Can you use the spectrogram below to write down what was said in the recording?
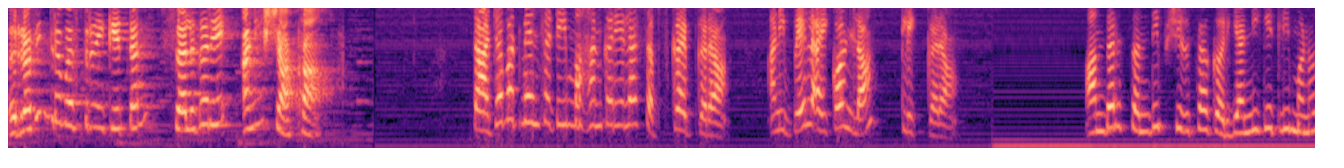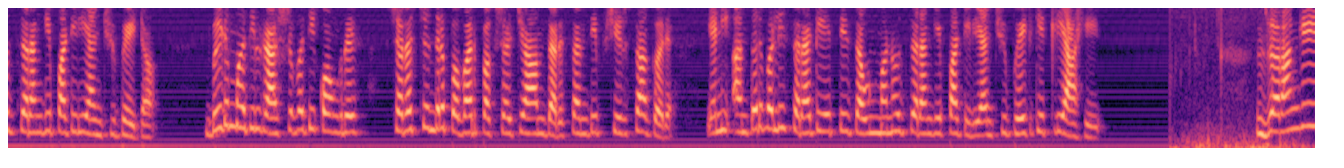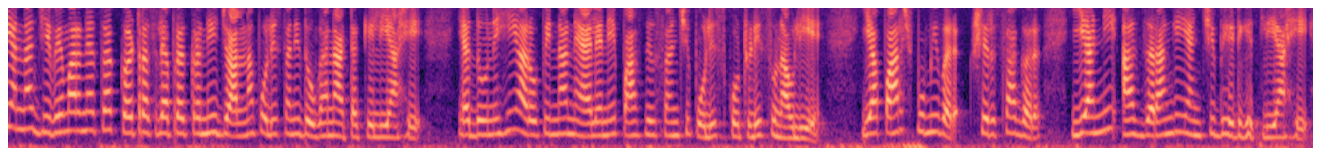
रवींद्र वस्त्रनिकेतन सलगरे आणि शाखा. ताज्या बातम्यांसाठी महान करेला सबस्क्राईब करा आणि बेल आयकॉनला क्लिक करा. आमदार संदीप क्षीरसागर यांनी घेतली मनोज जरांगे पाटील यांची भेट. बीडमधील राष्ट्रवादी काँग्रेस शरदचंद्र पवार पक्षाचे आमदार संदीप क्षीरसागर यांनी अंतरवली सराटी येथे जाऊन मनोज जरांगे पाटील यांची भेट घेतली आहे. जरांगे यांना जिवे मारण्याचा कट रचल्याप्रकरणी जालना पोलिसांनी दोघांना अटक केली आहे. या दोन्ही आरोपींना न्यायालयाने पाच दिवसांची पोलीस कोठडी सुनावली आहे. या पार्श्वभूमीवर क्षीरसागर यांनी आज जरांगे यांची भेट घेतली आहे.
